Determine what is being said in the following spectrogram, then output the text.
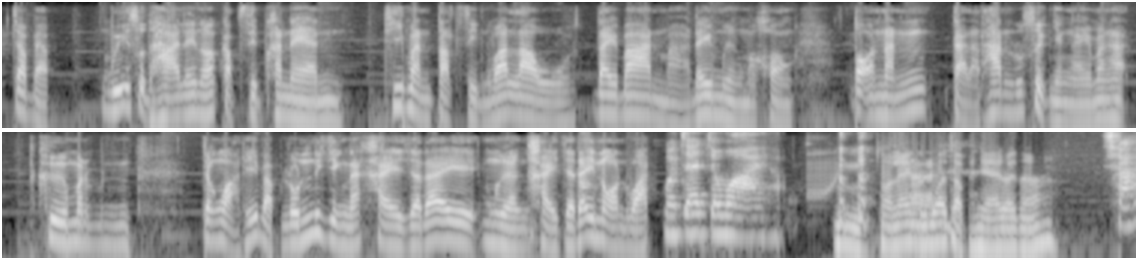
บจะแบบวิสุดท้ายเลยเนาะกับ 10 คะแนนที่มันตัดสินว่าเราได้บ้านมาได้เมืองมาครอง ตอนนั้นแต่ละท่านรู้สึกยังไงบ้างฮะ คือมันเป็น จังหวะที่แบบลุ้นจริงๆนะใครจะได้เมืองใครจะได้นอนวัด หัวใจจะวายค่ะอืมตอนแรกนึกว่าจะแพ้แล้วนะ ใช่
